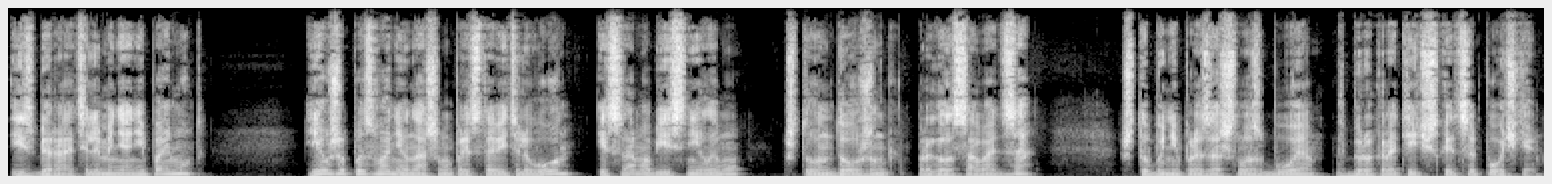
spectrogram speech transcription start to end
Избиратели меня не поймут. Я уже позвонил нашему представителю в ООН и сам объяснил ему, что он должен проголосовать «за», чтобы не произошло сбоя в бюрократической цепочке.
